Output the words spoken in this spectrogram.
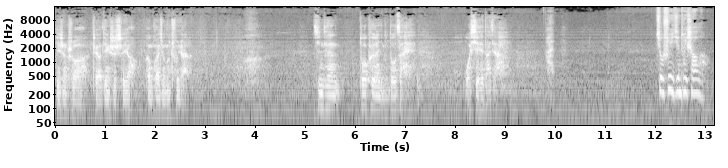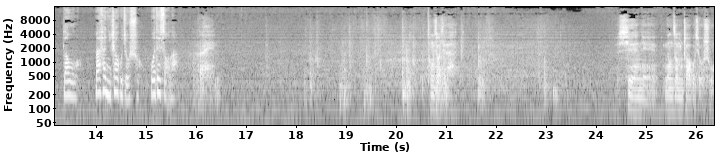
医生说只要定时吃药，很快就能出院了。今天多亏了你们都在，我谢谢大家。哎九叔已经退烧了，老五，麻烦你照顾九叔，我得走了。哎，童小姐，谢谢你能这么照顾九叔。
